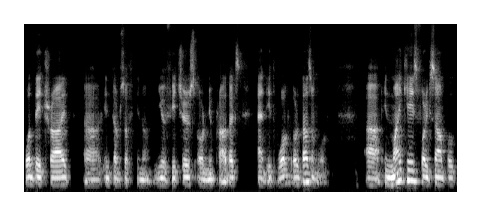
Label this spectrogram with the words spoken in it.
what they tried uh, in terms of you know new features or new products and it worked or doesn't work. Uh, in my case for example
